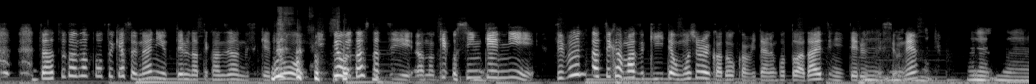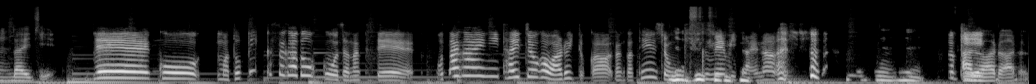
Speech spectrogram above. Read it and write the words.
雑談のポッドキャストで何言ってるんだって感じなんですけど、一応私たちあの結構真剣に自分たちがまず聞いて面白いかどうかみたいなことは大事に言ってるんですよね。うんうん、うん、大事。で、こう、まあ、トピックスがどうこうじゃなくて、お互いに体調が悪いとか、なんかテンション低めみたいなうんうん、時あるあるある。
